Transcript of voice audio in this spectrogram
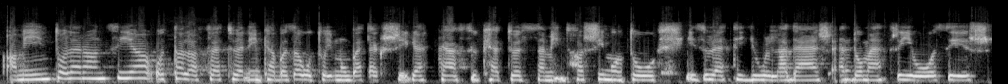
Ami intolerancia, ott alapvetően inkább az autoimmunbetegségekkel függhet össze, mint Hashimoto, izületi gyulladás, endometriózis,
